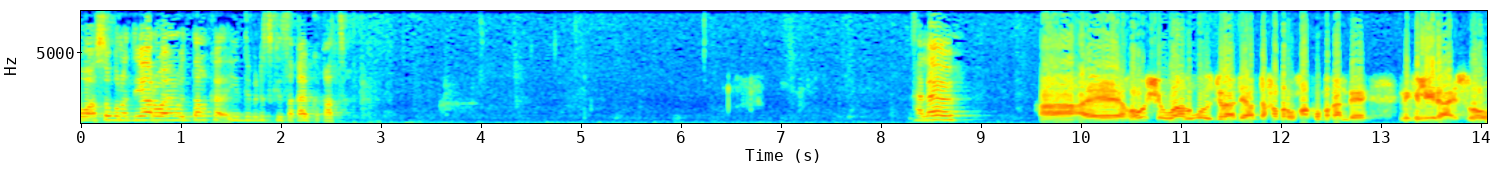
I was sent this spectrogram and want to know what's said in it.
oo isaguna diyaar u ah inuu dalka iyo dib dhiskiisa qayb ka qaato halo ha eh, hawsha waa lagu wada jiraa de hadda khabar waxaa ku maqan de ninka la yidhaha slow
